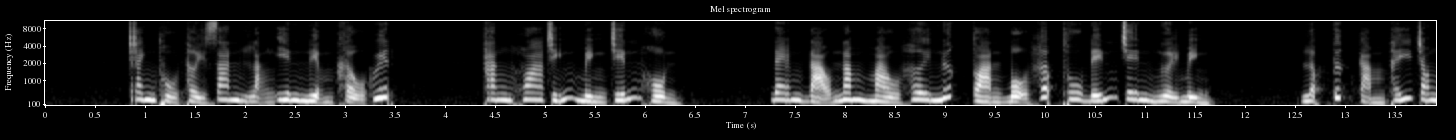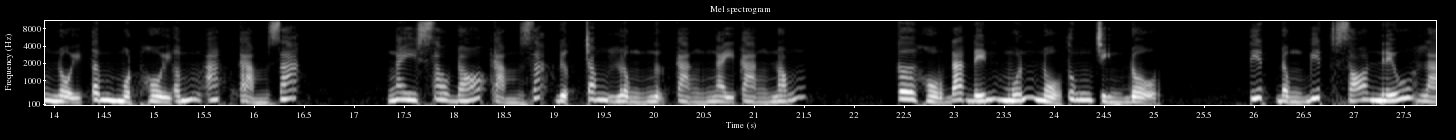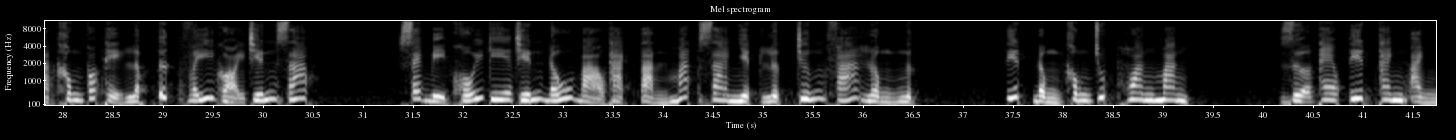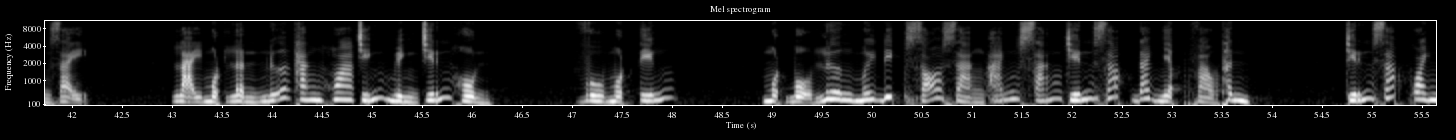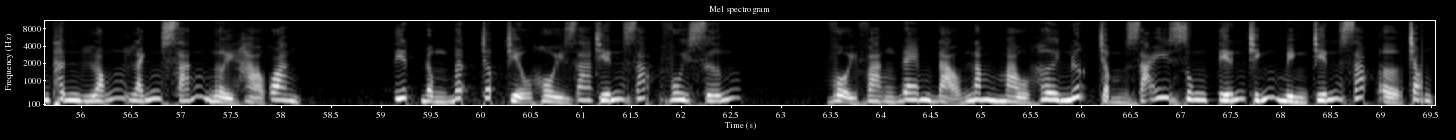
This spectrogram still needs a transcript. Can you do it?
Tranh thủ thời gian lặng yên niệm khẩu quyết. Thăng hoa chính mình chiến hồn. Đem đảo năm màu hơi nước toàn bộ hấp thu đến trên người mình. Lập tức cảm thấy trong nội tâm một hồi ấm áp cảm giác. Ngay sau đó cảm giác được trong lồng ngực càng ngày càng nóng. Cơ hồ đã đến muốn nổ tung trình độ. Tiết đồng biết rõ nếu là không có thể lập tức vấy gọi chiến giáp. Sẽ bị khối kia chiến đấu bảo thạch tản mát ra nhiệt lực chứng phá lồng ngực. Tiết đồng không chút hoang mang. Dựa theo tiết thanh ảnh dạy. Lại một lần nữa thăng hoa chính mình chiến hồn. Vù một tiếng. Một bộ lương mới đích rõ ràng ánh sáng chiến giáp đã nhập vào thân. Chiến giáp quanh thân lóng lánh sáng người hào quang. Tiết đồng bất chấp triệu hồi ra chiến giáp vui sướng. Vội vàng đem đảo năm màu hơi nước chậm rãi dung tiến chính mình chiến giáp ở trong.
